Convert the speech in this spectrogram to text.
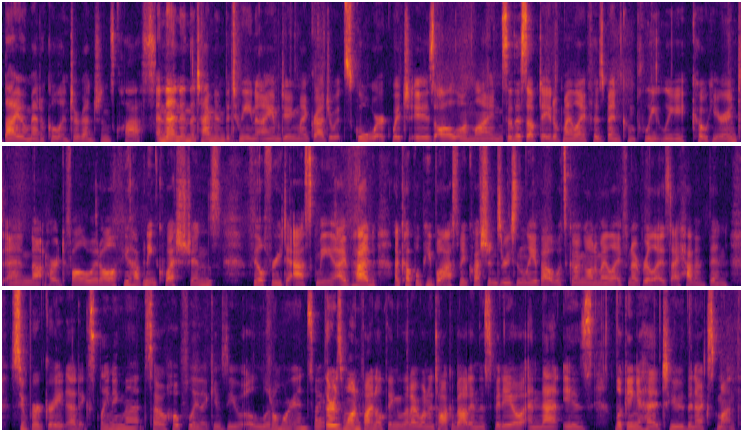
biomedical interventions class. And then in the time in between, I am doing my graduate schoolwork, which is all online. So this update of my life has been completely coherent and not hard to follow at all. If you have any questions, feel free to ask me. I've had a couple people ask me questions recently about what's going on in my life, and I've realized I haven't been super great at explaining that, so hopefully that gives you a little more insight. There's one final thing that I want to talk about in this video, and that is looking ahead to the next month.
